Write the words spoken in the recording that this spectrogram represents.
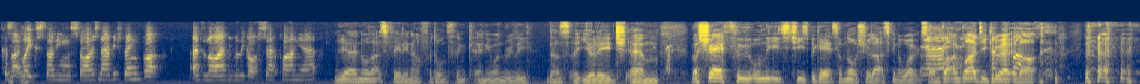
because I like studying the stars and everything, but I don't know. I haven't really got a set plan yet. yeah, no, that's fair enough. I don't think anyone really does at your age. Um, a chef who only eats cheese baguettes, I'm not sure that's gonna work. So I'm Yeah. glad I'm glad you grew out of that.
